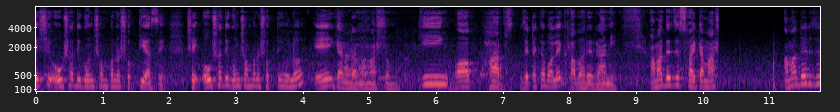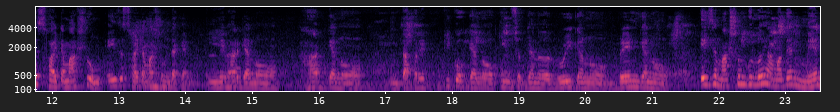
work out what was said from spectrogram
বেশি ঔষধি গুণসম্পন্ন শক্তি আছে, সেই ঔষধি গুণসম্পন্ন শক্তি হলো এই ganoderma mushroom, king of herbs, যেটাকে বলে খাবারের রানী। আমাদের যে ছয়টা মাস আমাদের যে ছয়টা মাশরুম, এই যে ছয়টা মাশরুম দেখেন, লিভার জ্ঞান হার্ট জ্ঞান তারপরে পিকক জ্ঞান কিংসব জ্ঞান রুই জ্ঞান ব্রেন জ্ঞান এই যে মাশরুমগুলোই আমাদের মেন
